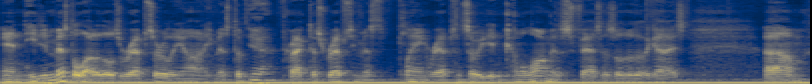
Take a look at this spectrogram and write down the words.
And he didn't missed a lot of those reps early on. He missed the Yeah. practice reps, he missed playing reps, and so he didn't come along as fast as those other guys. Um,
